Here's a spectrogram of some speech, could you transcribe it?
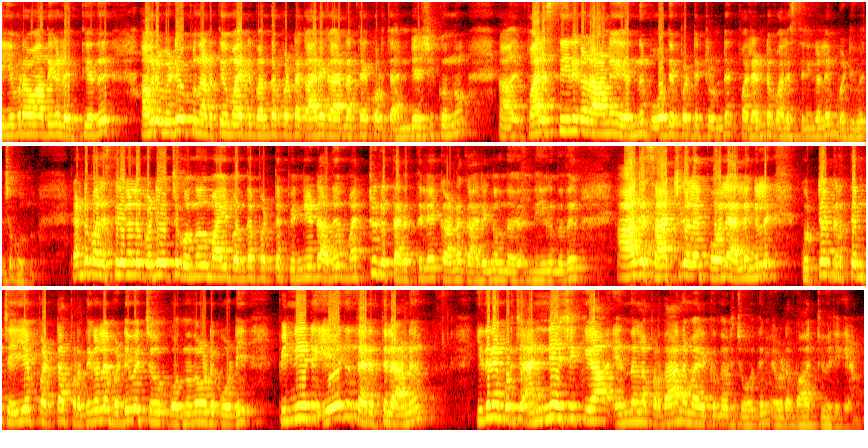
തീവ്രവാദികൾ എത്തിയത് അവർ വെടിവെപ്പ് നടത്തിയതുമായിട്ട് ബന്ധപ്പെട്ട കാര്യകാരണത്തെക്കുറിച്ച് അന്വേഷിക്കുന്നു. പലസ്തീനുകളാണ് എന്ന് ബോധ്യപ്പെട്ടിട്ടുണ്ട്. രണ്ട് പലസ്തീനുകളെയും വെടിവെച്ച് കൊന്നു. രണ്ട് പലസ്തീനുകളെ വെടിവെച്ച് കൊന്നതുമായി ബന്ധപ്പെട്ട് പിന്നീട് അത് മറ്റൊരു തരത്തിലേക്കാണ് കാര്യങ്ങൾ നീങ്ങുന്നത്. ആകെ സാക്ഷികളെ പോലെ അല്ലെങ്കിൽ കുറ്റകൃത്യം ചെയ്യപ്പെട്ട പ്രതികളെ വെടിവെച്ച് കൊന്നതോടുകൂടി പിന്നീട് ഏത് തരത്തിലാണ് ഇതിനെക്കുറിച്ച് അന്വേഷിക്കുക എന്നുള്ള പ്രധാനമായിരിക്കുന്ന ഒരു ചോദ്യം ഇവിടെ ബാക്കി വരികയാണ്.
